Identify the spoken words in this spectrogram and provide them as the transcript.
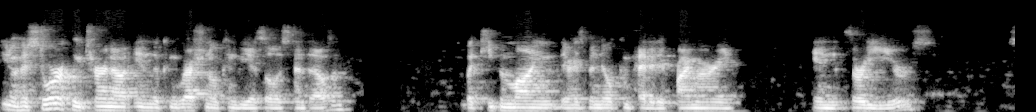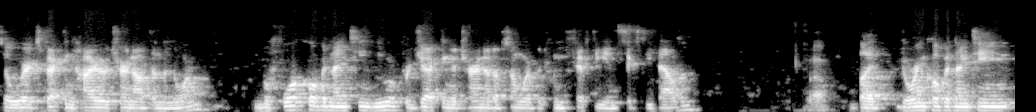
you know, historically turnout in the congressional can be as low as 10,000. But keep in mind, there has been no competitive primary in 30 years. So we're expecting higher turnout than the norm. Before COVID-19, we were projecting a turnout of somewhere between 50 and 60,000. Wow. But during COVID-19,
